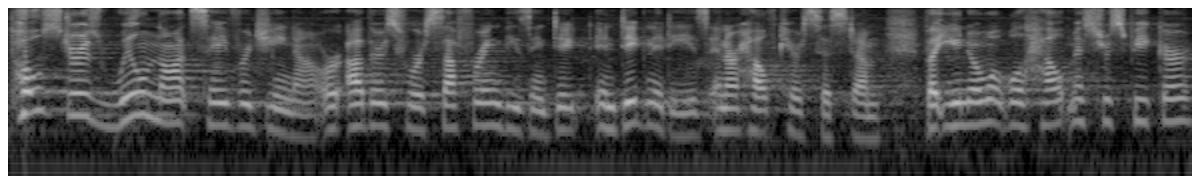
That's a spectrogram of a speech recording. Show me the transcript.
Posters will not save Regina or others who are suffering these indignities in our healthcare system. But you know what will help, Mr. Speaker?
